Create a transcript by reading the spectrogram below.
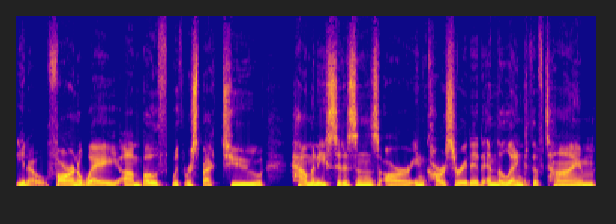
you know, far and away, um, both with respect to how many citizens are incarcerated and the length of time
